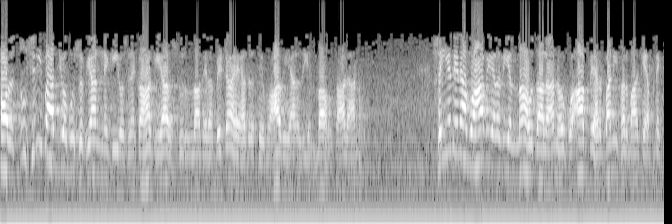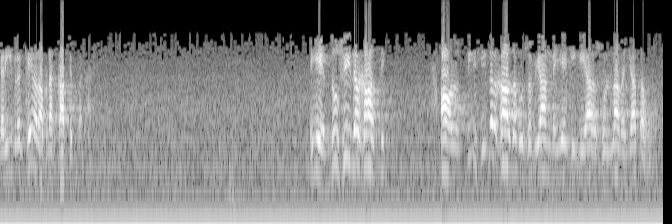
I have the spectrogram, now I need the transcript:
اور دوسری بات جو ابو سفیان نے کی، اس نے کہا کہ یا رسول اللہ، میرا بیٹا ہے حضرت معاویہ رضی اللہ تعالی عنہ۔ سیدنا معاویہ رضی اللہ تعالی عنہ کو آپ مہربانی فرما کے اپنے قریب رکھیں اور اپنا کاتب بنائیں۔ یہ دوسری درخواست تھی۔ اور تیسری درخواست ابو سفیان نے یہ کی کہ یا رسول اللہ، میں چاہتا ہوں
